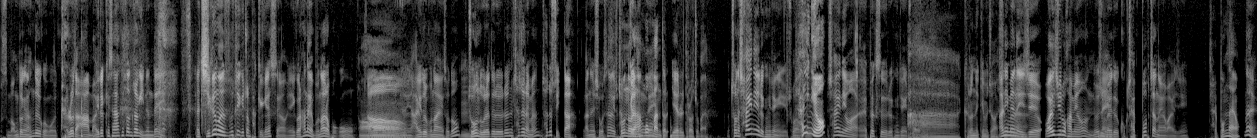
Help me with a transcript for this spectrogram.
무슨 뭐 엉덩이나 흔들고 뭐 별로다 막 이렇게 생각했던 적이 있는데 지금은 솔직히 좀 바뀌긴 했어요. 이걸 하나의 문화로 보고 아. 예, 아이돌 문화에서도 음. 좋은 노래들을 찾으려면 찾을 수 있다라는 식으로 생각이 좀 좋은 노래 한 바뀌었는데 곡만 들, 예를 들어줘봐요. 저는 샤이니를 굉장히 좋아하고 하인이요? 샤이니와 에펙스를 굉장히 좋아하고 아 그런 느낌을 좋아하시는. 아니면 이제 YG로 가면 요즘 네. 애들 곡 잘 뽑잖아요 YG. 잘 뽑나요? 네.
